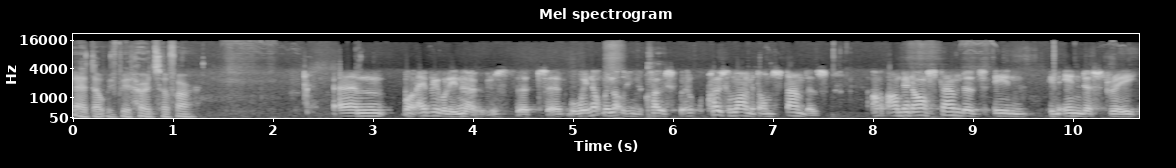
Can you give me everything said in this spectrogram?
uh, that we've heard so far. Um, well, everybody knows that uh, we're not we're not looking for close close alignment on standards. I mean, our standards in, in industry,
